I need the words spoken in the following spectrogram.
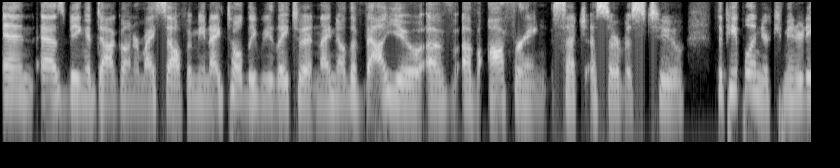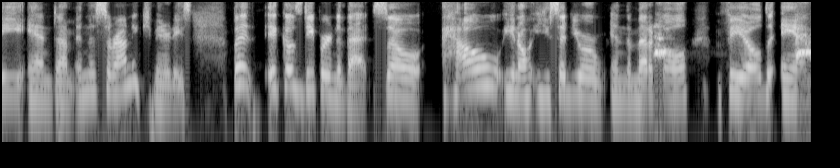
And as being a dog owner myself, I mean, I totally relate to it. And I know the value of, of offering such a service to the people in your community and um, in the surrounding communities. But it goes deeper into that. So, how, you know, you said you were in the medical field, and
